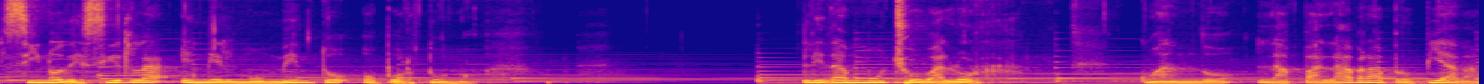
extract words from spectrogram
sino decirla en el momento oportuno. Le da mucho valor cuando la palabra apropiada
